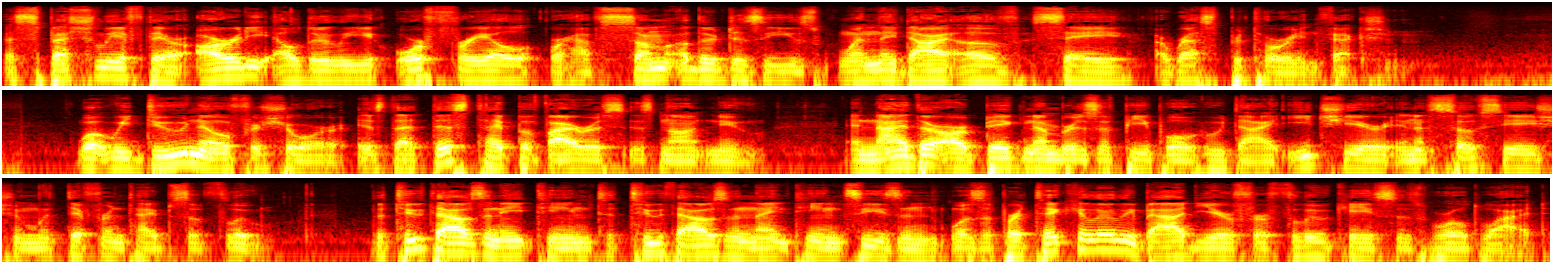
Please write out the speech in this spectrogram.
especially if they are already elderly or frail or have some other disease when they die of, say, a respiratory infection. What we do know for sure is that this type of virus is not new, and neither are big numbers of people who die each year in association with different types of flu. The 2018 to 2019 season was a particularly bad year for flu cases worldwide,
